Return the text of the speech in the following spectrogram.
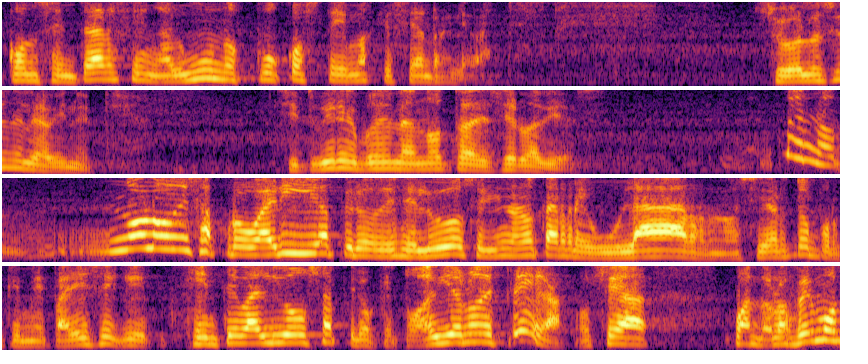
concentrarse en algunos pocos temas que sean relevantes. Su evaluación del gabinete. Si tuviera que poner una nota de 0 a 10. Bueno, no lo desaprobaría, pero desde luego sería una nota regular, ¿no es cierto? Porque me parece que gente valiosa, pero que todavía no despega. O sea, cuando los, vemos,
